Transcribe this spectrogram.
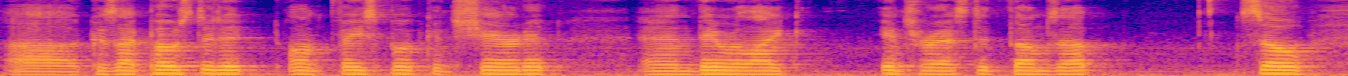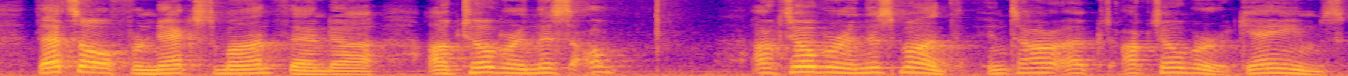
because uh, I posted it on Facebook and shared it and they were like interested, thumbs up. So that's all for next month and uh, October in this oh, October in this month entire October games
